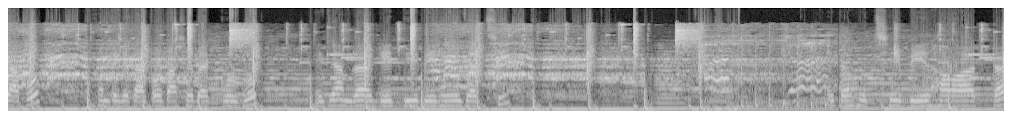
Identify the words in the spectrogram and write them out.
যাব, ওখান থেকে তারপর বাসে ব্যাক করব। এই যে আমরা গেট দিয়ে বের হয়ে যাচ্ছি। এটা হচ্ছে বের হওয়ারটা,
